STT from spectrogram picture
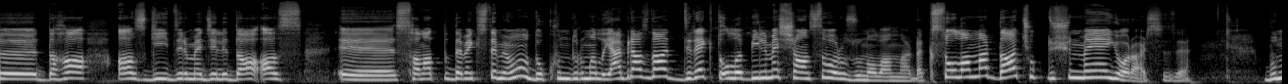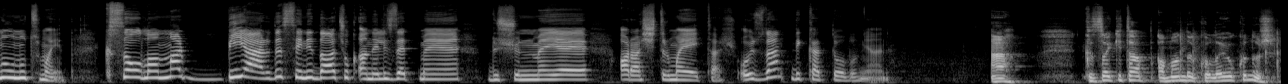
daha az giydirmeceli, daha az e, sanatlı demek istemiyorum ama dokundurmalı. Yani biraz daha direkt olabilme şansı var uzun olanlarda. Kısa olanlar daha çok düşünmeye yorar sizi. Bunu unutmayın. Kısa olanlar bir yerde seni daha çok analiz etmeye, düşünmeye, araştırmaya iter. O yüzden dikkatli olun yani. Heh. Kısa kitap aman da kolay okunur.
